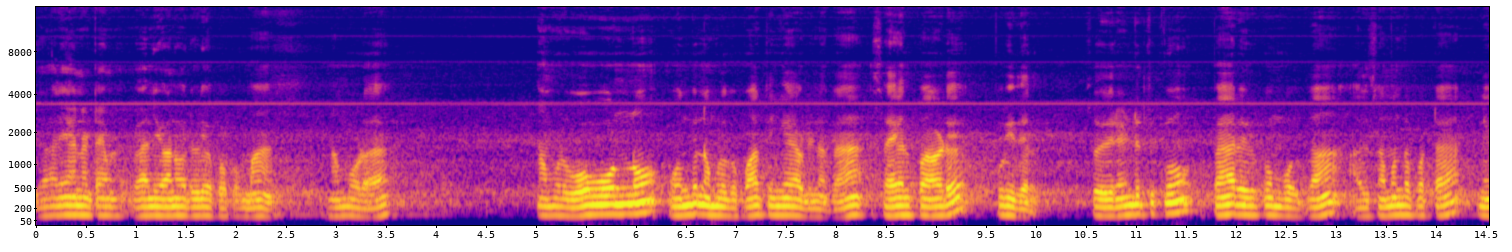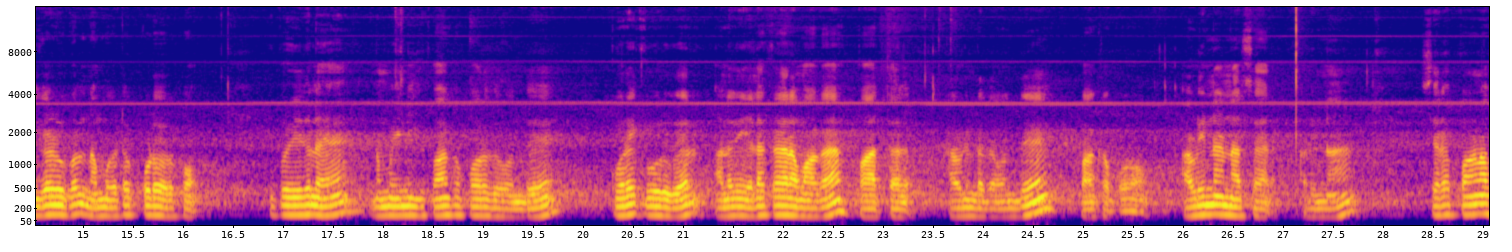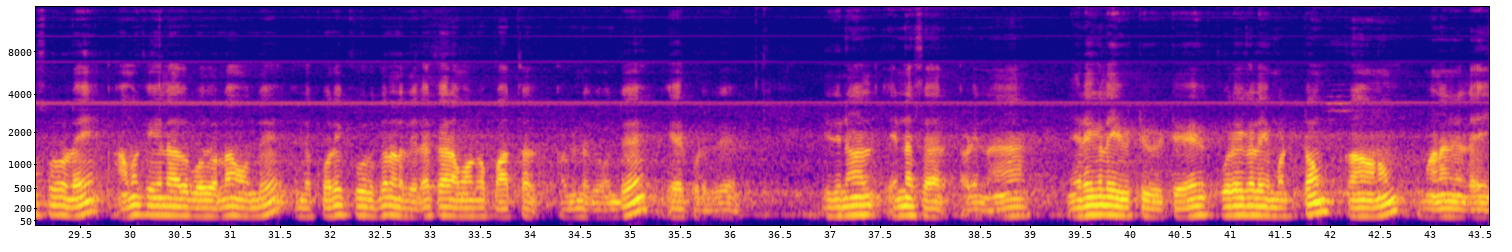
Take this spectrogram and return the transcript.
ஜாலியான டைம் வேல்யூவான ஒரு வீடியோ பார்ப்போமா? நம்மளோட நம்மளோட ஒவ்வொன்றும் வந்து நம்மளுக்கு பார்த்தீங்க அப்படின்னாக்கா செயல்பாடு புரிதல். ஸோ இது ரெண்டுத்துக்கும் பேர் இருக்கும்போது தான் அது சம்மந்தப்பட்ட நிகழ்வுகள் நம்மக்கிட்ட கூட இருக்கும். இப்போ இதில் நம்ம இன்றைக்கி பார்க்க போகிறது வந்து குறை கூறுதல் அல்லது இலக்காரமாக பார்த்தல் அப்படின்றத வந்து பார்க்க போகிறோம் அப்படின்னா என்ன சார் அப்படின்னா சிறப்பான சூழலை அமைக்க இயலாத போதெல்லாம் வந்து இந்த குறை கூறுதல் அல்லது இலக்காரமாக பார்த்தல் அப்படின்றது வந்து ஏற்படுது. இதனால் என்ன சார் அப்படின்னா நிறைகளை விட்டுவிட்டு குறைகளை மட்டும் காணும் மனநிலை.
